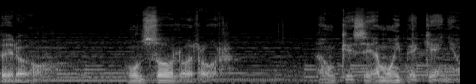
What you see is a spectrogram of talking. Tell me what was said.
Pero un solo error, aunque sea muy pequeño,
